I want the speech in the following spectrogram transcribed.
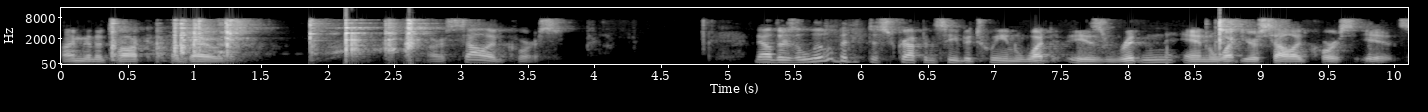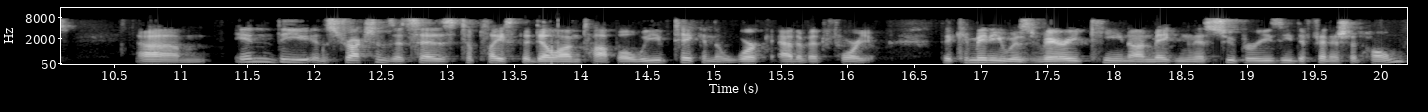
I'm going to talk about our salad course. Now, there's a little bit of discrepancy between what is written and what your salad course is. Um, in the instructions, it says to place the dill on top. Well, we've taken the work out of it for you. The committee was very keen on making this super easy to finish at home.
